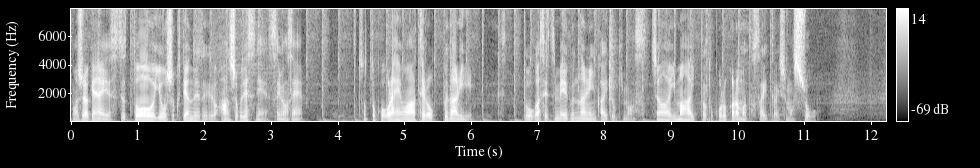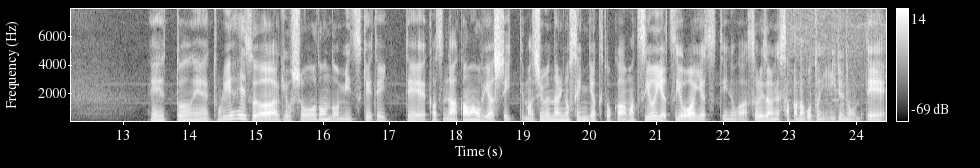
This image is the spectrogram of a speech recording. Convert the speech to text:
申し訳ないです。ずっと養殖って呼んでたけど、繁殖ですね。すいません。ちょっとここら辺はテロップなり、動画説明文なりに書いておきます。じゃあ今入ったところからまた再開しましょう。えー、っとね、とりあえずは魚礁をどんどん見つけていって、かつ仲間を増やしていって、まあ自分なりの戦略とか、まあ強いやつ弱いやつっていうのがそれぞれの魚ごとにいるので、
